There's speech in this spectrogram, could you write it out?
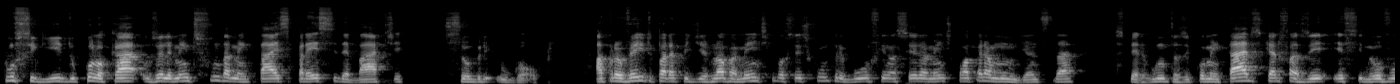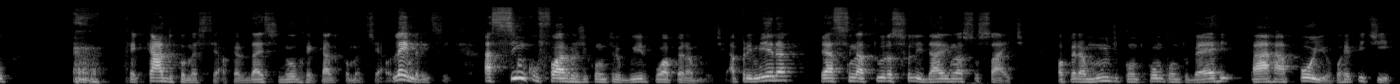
conseguido colocar os elementos fundamentais para esse debate sobre o golpe. Aproveito para pedir novamente que vocês contribuam financeiramente com a Peramundi. Antes das perguntas e comentários, quero fazer esse novo recado comercial. Quero dar esse novo recado comercial. Lembrem-se, há cinco formas de contribuir com a Operamundi. A primeira é a assinatura solidária em nosso site, operamundi.com.br barra apoio. Vou repetir,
